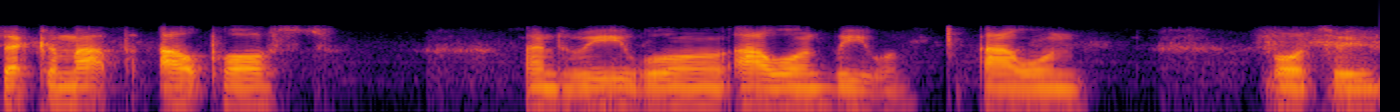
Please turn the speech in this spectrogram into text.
Second map, Outpost. And we won, I won, we won. I won 4-2.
